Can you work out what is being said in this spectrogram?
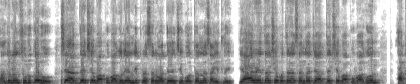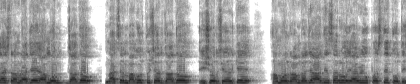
आंदोलन सुरू करू असे अध्यक्ष बापू बागुल यांनी प्रसार माध्यमांशी बोलताना सांगितले. यावेळी दक्ष पत्रकार संघाचे अध्यक्ष बापू बागुल आकाश रामराजे अमोल जाधव नागसेन बागुर तुषार जाधव ईश्वर शेळके अमोल रामराजे आदी सर्व यावेळी उपस्थित होते.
